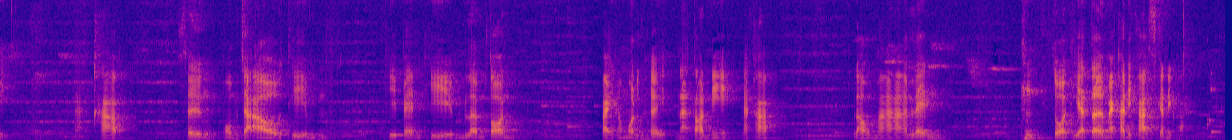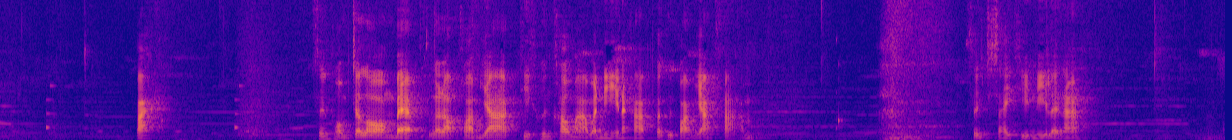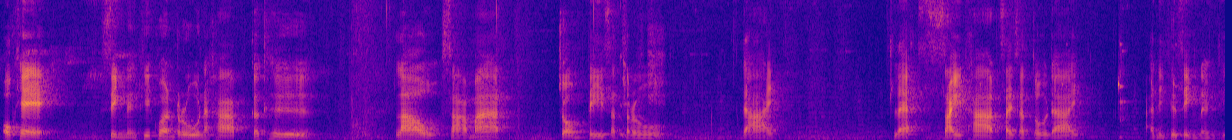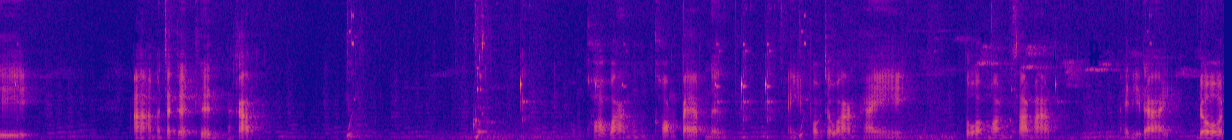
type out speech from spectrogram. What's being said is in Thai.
นะครับ ซึ่งผมจะเอาทีมที่เป็นทีมเริ่มต้น ไปทั้งหมดเลยนะตอนนี้นะครับ เรามาเล่นตัว Theater Mechanicus กันดีกว่า ไป ซึ่งผมจะลองแบบระดับความยากที่เพิ่งเข้ามาวันนี้นะครับ ก็คือความยาก 3 ซึ่งจะใช้ทีมนี้เลยนะ โอเค สิ่งหนึ่งที่ควรรู้นะครับก็คือ เราสามารถโจมตีศัตรูได้ และใส่ธาตุใส่ศัตรูได้ อันนี้คือสิ่งหนึ่งที่อ่ามันจะเกิดขึ้นนะครับ ผมขอวางของแป๊บหนึ่งนี่ผมจะวางให้ตัวมอนสามารถ ไอ้นี้ได้โดน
